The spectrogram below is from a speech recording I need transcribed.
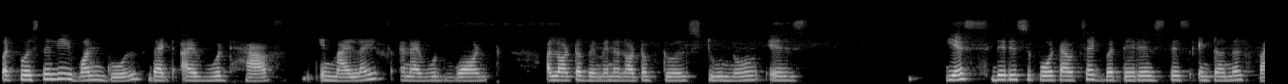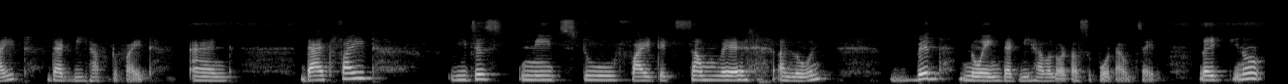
But personally, one goal that I would have in my life and I would want a lot of women, a lot of girls to know is yes, there is support outside, but there is this internal fight that we have to fight. And that fight, we just needs to fight it somewhere alone with knowing that we have a lot of support outside. Like, you know,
